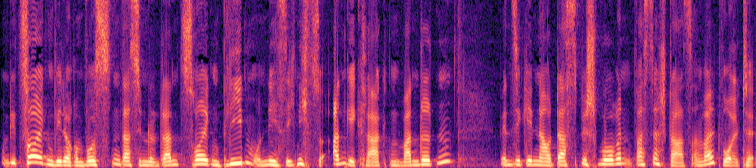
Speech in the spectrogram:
und die Zeugen wiederum wussten, dass sie nur dann Zeugen blieben und sich nicht zu Angeklagten wandelten, wenn sie genau das beschworen, was der Staatsanwalt wollte.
